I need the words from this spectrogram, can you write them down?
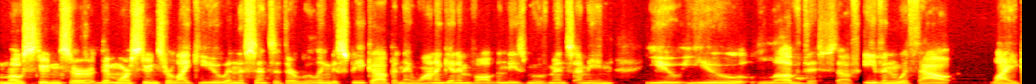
most students are that more students are like you in the sense that they're willing to speak up and they want to get involved in these movements? I mean, you you love this stuff even without like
